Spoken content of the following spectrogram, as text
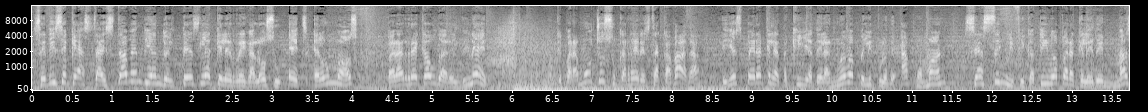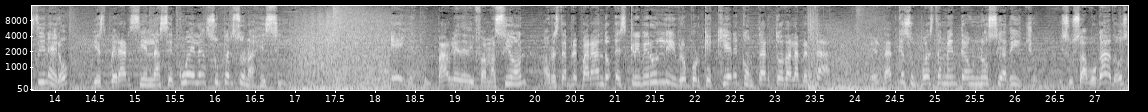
se dice que hasta está vendiendo el Tesla que le regaló su ex Elon Musk para recaudar el dinero. Aunque para muchos su carrera está acabada, ella espera que la taquilla de la nueva película de Aquaman sea significativa para que le den más dinero y esperar si en la secuela su personaje sigue. Ella, culpable de difamación, ahora está preparando escribir un libro porque quiere contar toda la verdad. Verdad que supuestamente aún no se ha dicho y sus abogados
